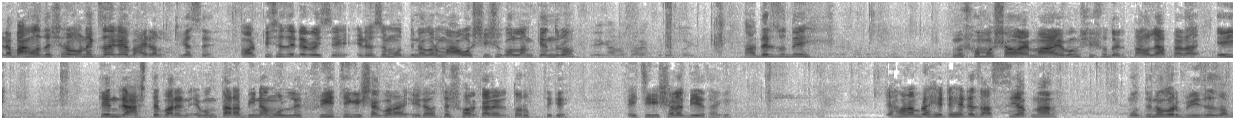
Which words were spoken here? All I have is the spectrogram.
এটা বাংলাদেশের অনেক জায়গায় ভাইরাল, ঠিক আছে? আমার পিছে যেটা রয়েছে, এটা হচ্ছে মদ্দিনগর মা ও শিশু কল্যাণ কেন্দ্র। তাদের যদি কোনো সমস্যা হয় মা এবং শিশুদের, তাহলে আপনারা এই কেন্দ্রে আসতে পারেন এবং তারা বিনামূল্যে ফ্রি চিকিৎসা করায়। এটা হচ্ছে সরকারের তরফ থেকে এই চিকিৎসাটা দিয়ে থাকে। এখন আমরা হেঁটে হেঁটে যাচ্ছি আপনার মধ্যনগর ব্রিজে যাব।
